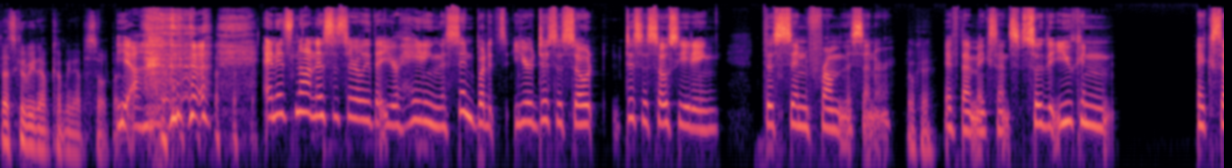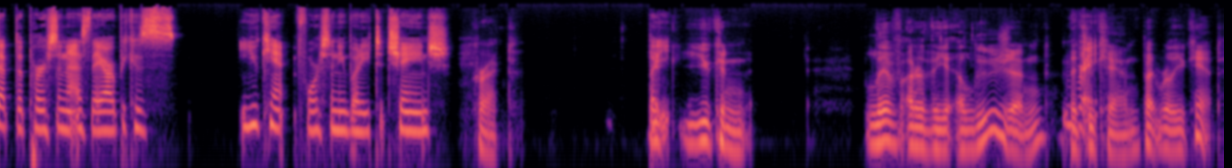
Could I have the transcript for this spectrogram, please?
That's going to be an upcoming episode. But Yeah. and it's not necessarily that you're hating the sin, but it's you're disasso- disassociating the sin from the sinner, Okay. if that makes sense, so that you can accept the person as they are because you can't force anybody to change. Correct. But you, you can live under the illusion that you can, but really you can't.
